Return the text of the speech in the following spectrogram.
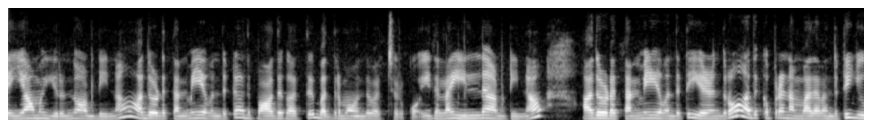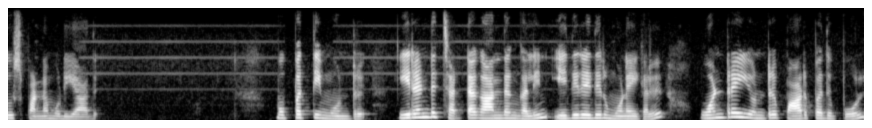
செய்யாமல் இருந்தோம் அப்படின்னா அதோட தன்மையை வந்துட்டு அதை பாதுகாத்து பத்திரமா வந்து வச்சுருக்கோம். இதெல்லாம் இல்லை அப்படின்னா அதோட தன்மையை வந்துட்டு இழந்துரும். அதுக்கப்புறம் நம்ம அதை வந்துட்டு யூஸ் பண்ண முடியாது. முப்பத்தி மூன்று இரண்டு சட்டகாந்தங்களின் எதிரெதிர் முனைகள் ஒன்றையொன்று பார்ப்பது போல்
